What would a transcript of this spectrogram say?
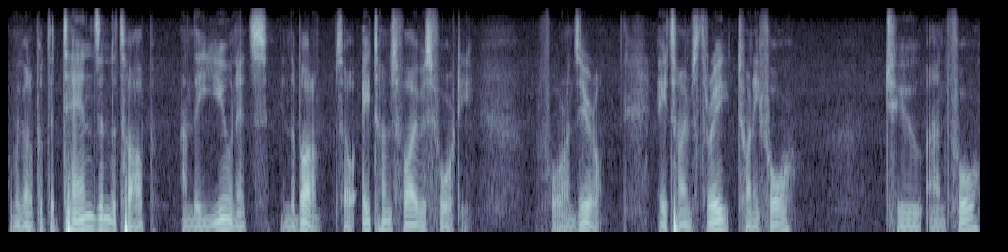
And we're going to put the tens in the top and the units in the bottom. So 8 times 5 is 40. 4 and 0. 8 times 3, 24. 2 and 4.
